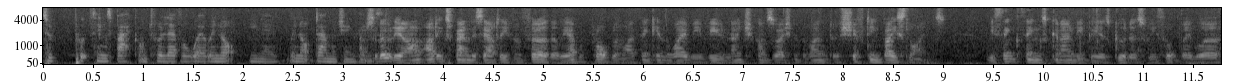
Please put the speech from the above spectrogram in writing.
to put things back onto a level where we're not, you know, we're not damaging things. Absolutely, and I'd expand this out even further. We have a problem, I think, in the way we view nature conservation at the moment of shifting baselines. We think things can only be as good as we thought they were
